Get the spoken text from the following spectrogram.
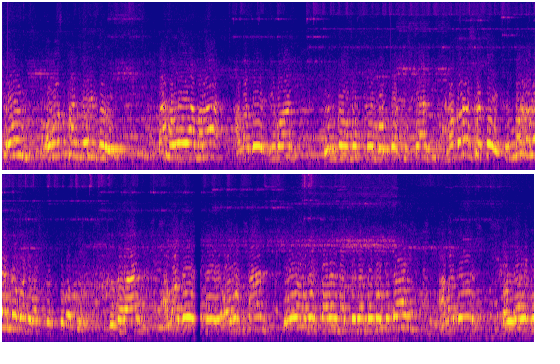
সেই অবস্থান তৈরি করুন তাহলে আমরা আমাদের জীবন হিন্দু, মুসলিম, বৌদ্ধ, খ্রিস্টান সকলের সাথে সুন্দরভাবে আমরা বসবাস করতে পারব। সুতরাং আমাদের যে অবস্থান এই অবস্থানের মাধ্যমে আমরা বলতে চাই, আমাদের সংখ্যালঘু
